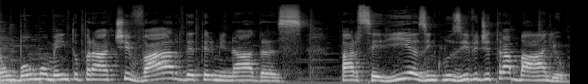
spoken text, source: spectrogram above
É um bom momento para ativar determinadas parcerias, inclusive de trabalho.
